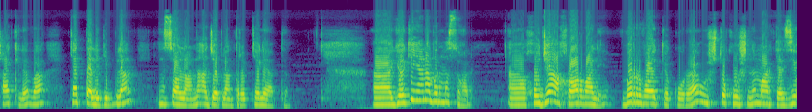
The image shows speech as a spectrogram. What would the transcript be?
shakli va kattaligi bilan insonlarni ajablantirib kelyapti yoki yana bir misol. Э, xo'ja ahror vali. Bir rivoyatga ko'ra uchta qo'shni markaziy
